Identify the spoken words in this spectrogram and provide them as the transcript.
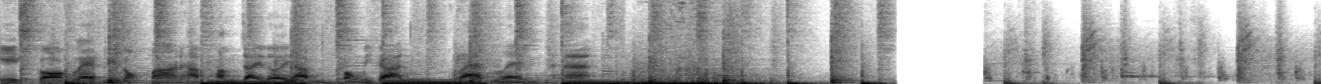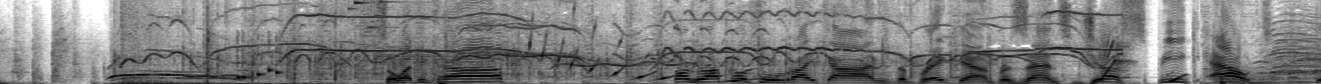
เอ็กกล้องแลบลิ้นออกมานะครับทำใจเลยครับ ต้องมีการแลบเลนส์นะฮะสวัสดีครับ ต้อนรับเข้าสู่รายการ The Breakdown Presents Just Speak Out เก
